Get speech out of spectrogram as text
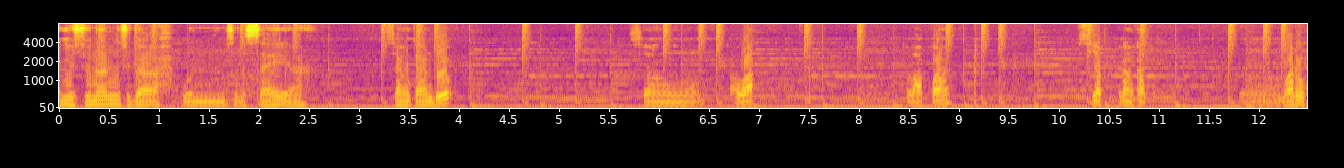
penyusunan sudah pun selesai ya. Sang tanduk sang kawak kelapa siap berangkat ke warung.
